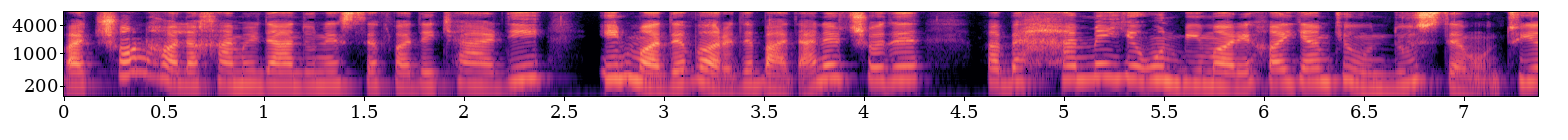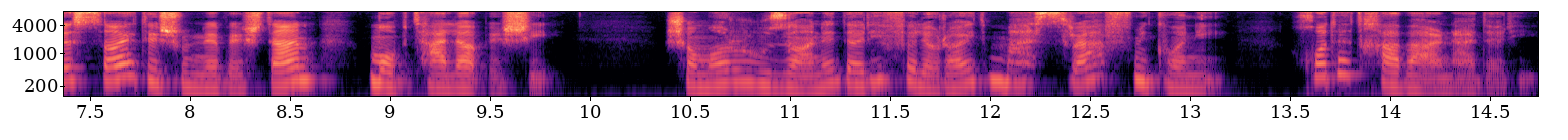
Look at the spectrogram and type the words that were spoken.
و چون حالا خمیر دندون استفاده کردی این ماده وارد بدنت شده و به همه اون بیماری هایی هم که اون دوستمون توی سایتشون نوشتن مبتلا بشی. شما روزانه داری فلوراید مصرف می‌کنی. خودت خبر نداری.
